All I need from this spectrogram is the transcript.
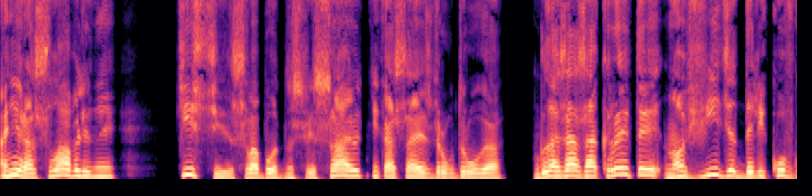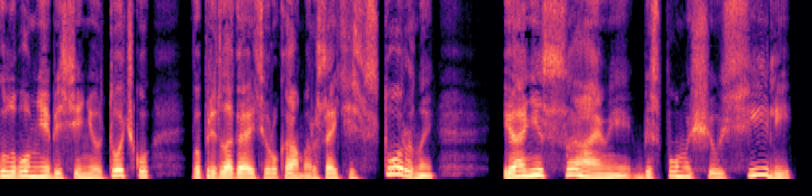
Они расслаблены, кисти свободно свисают, не касаясь друг друга. Глаза закрыты, но видят далеко в голубом небе синюю точку — вы предлагаете рукам разойтись в стороны, и они сами, без помощи усилий,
